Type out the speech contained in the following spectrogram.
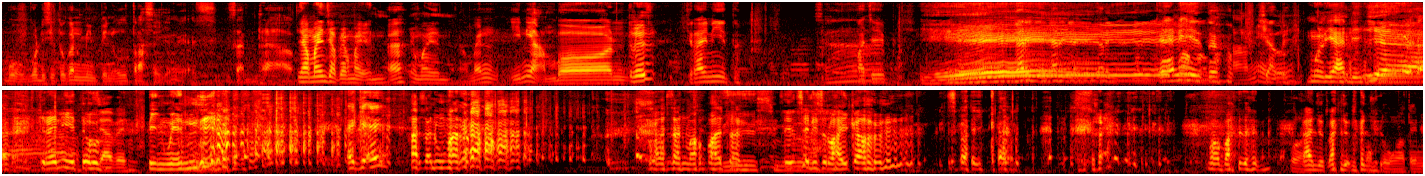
Wow, gue di situ kan mimpin ultras ya kan. Sadap. Yang main siapa yang main? Hah? Yang main. Yang main ini Ambon. Terus Kira ini itu. Pak Cep. Yeay. Garing, garing, garing, garing, ini itu. Siapa? itu. Mulyadi. Iya. Kira ini itu. Siapa? Penguin. Eh, eh, Hasan Umar. Hasan maaf Hasan. Bismillah. Saya disuruh Haikal. Soikan. maaf Hasan. Lanjut lanjut lanjut. Waktu ngatain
